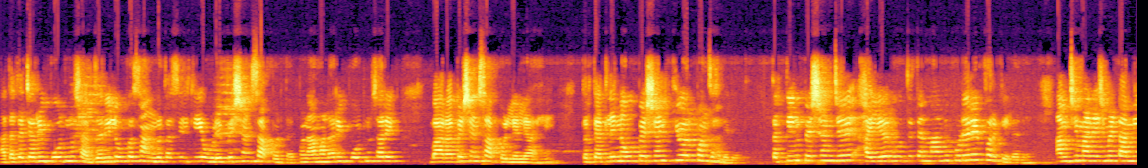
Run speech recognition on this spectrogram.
आता त्याच्या रिपोर्टनुसार जरी लोक सांगत असेल की एवढे पेशंट सापडतात पण आम्हाला रिपोर्टनुसार एक बारा पेशंट सापडलेले आहे. तर त्यातले नऊ पेशंट क्युअर पण झालेले आहेत. तर तीन पेशंट जे हायर होते त्यांना आम्ही पुढे रेफर केलेलं आहे. आमची मॅनेजमेंट आम्ही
